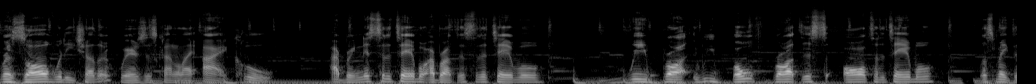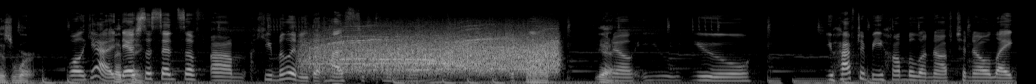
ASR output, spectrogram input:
resolve with each other, where it's just kind of like, all right, cool. I bring this to the table. I brought this to the table. We brought, we both brought this all to the table. Let's make this work. Well, yeah, there's thing. a sense of um, humility that has to come. With yeah. You know, you you you have to be humble enough to know, like,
